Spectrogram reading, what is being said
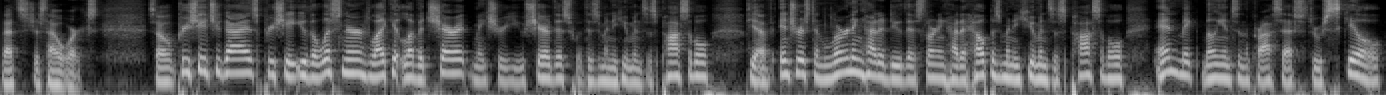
that's just how it works. So appreciate you guys. Appreciate you, the listener. Like it, love it, share it. Make sure you share this with as many humans as possible. If you have interest in learning how to do this, learning how to help as many humans as possible and make millions in the process through skill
